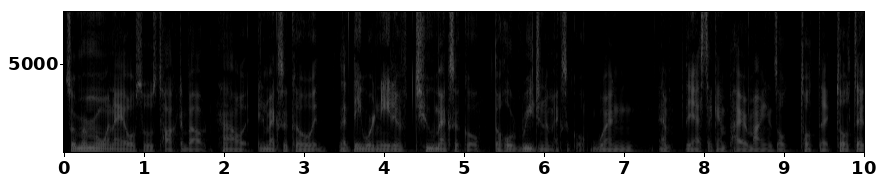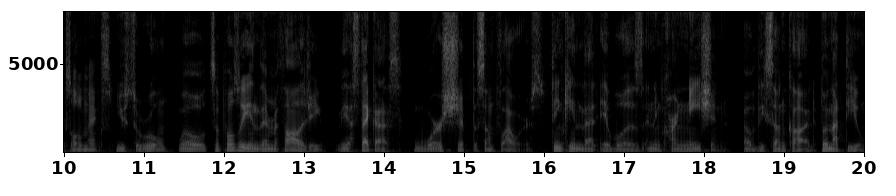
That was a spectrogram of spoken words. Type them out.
So remember when I also talked about how in Mexico it, that they were native to Mexico, the whole region of Mexico, when the Aztec Empire, Mayans, Toltec, Toltecs, Olmecs used to rule. Well, supposedly in their mythology, the Aztecas worshipped the sunflowers, thinking that it was an incarnation of the sun god Tonatiuh.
